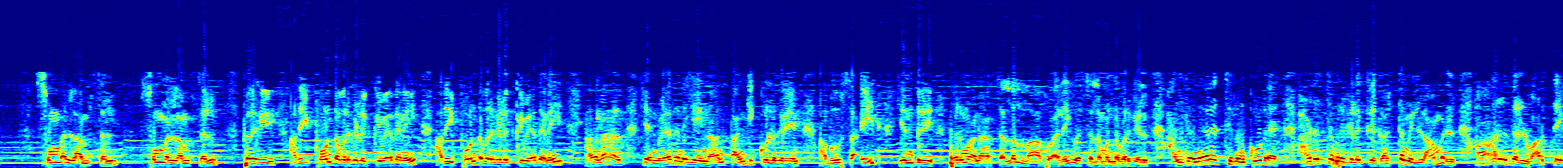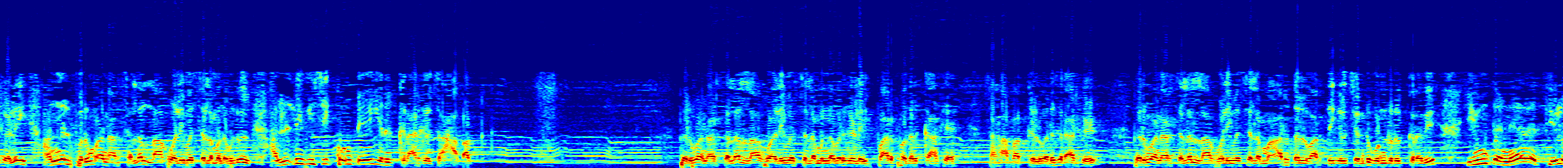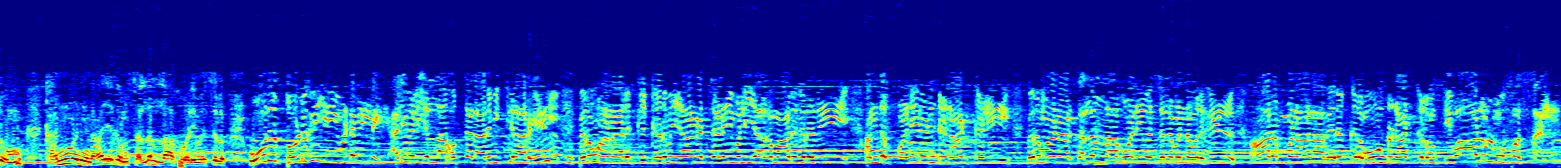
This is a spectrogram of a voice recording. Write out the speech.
சும்மல் அம்சல் சும்மல் அம்சல். பிறகு அதை போன்றவர்களுக்கு வேதனை அதை போன்றவர்களுக்கு வேதனை. அதனால் என் வேதனையை நான் தாங்கிக் கொள்கிறேன் அபு சயீத் என்று பெருமானார் ஸல்லல்லாஹு அலைஹி வஸல்லம் அவர்கள் அந்த நேரத்திலும் கூட அடுத்தவர்களுக்கு கஷ்டம் இல்லாமல் ஆறுதல் வார்த்தைகளை அண்ணல் பெருமானார் ஸல்லல்லாஹு அலைஹி வஸல்லம் அவர்கள் அள்ளி வீசிக்கொண்டே இருக்கிறார்கள் சஹாபாக்கள். பெருமானார் செல்லல்லாஹு அலைஹி வஸல்லம் அவர்களை பார்ப்பதற்காக சகாபாக்கள் வருகிறார்கள். பெருமானார் செல்லல்லாஹு அலைஹி வஸல்லம் ஆறுதல் வார்த்தைகள் சென்று கொண்டிருக்கிறது. இந்த நேரத்திலும் கண்மணி நாயகம் செல்லல்லாஹு அலைஹி வஸல்லம் ஒரு தொழுகையை விடவில்லை. அலிவலி அல்லாஹுத்தால் அறிவிக்கிறார்கள் பெருமானாருக்கு கடுமையான தலைவலியாக மாறுகிறது. அந்த பனிரெண்டு நாட்களில் பெருமானார் செல்லல்லாஹு அலைஹி வஸல்லம் அவர்கள் ஆரம்ப நாளாக இருக்கிற மூன்று நாட்களும் திவாலுல் முஃபசல்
